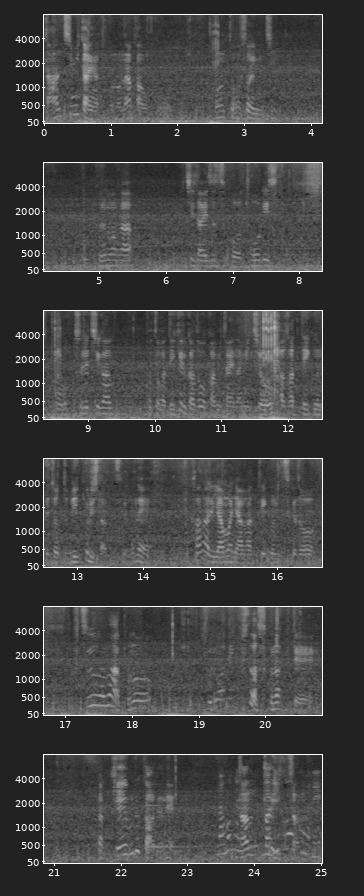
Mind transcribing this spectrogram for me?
団地みたいなとこの中をこうほんと細い道。車が1台ずつこう通りすれ違うことができるかどうかみたいな道を上がっていくんでちょっとびっくりしたんですけどね。かなり山に上がっていくんですけど普通はまあこの車で行く人は少なくてなんかケーブルカーでねまもなく団体右方向で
